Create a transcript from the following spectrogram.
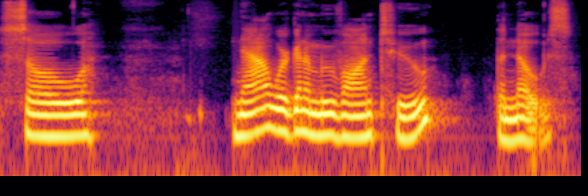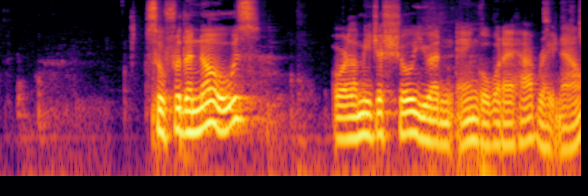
so now we're going to move on to the nose. So for the nose, or let me just show you at an angle what I have right now.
